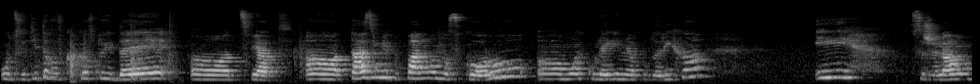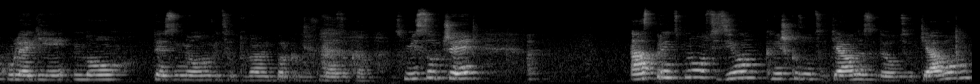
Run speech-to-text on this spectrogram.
отцветите в какъвто и да е цвят. А, тази ми попадна наскоро, а, мои колеги ми я подариха и съжалявам колеги, но тези неонови цветове ми бъркат в мозъка. В смисъл, че аз принципно си взимам книжка за оцветяване, за да я оцветявам,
